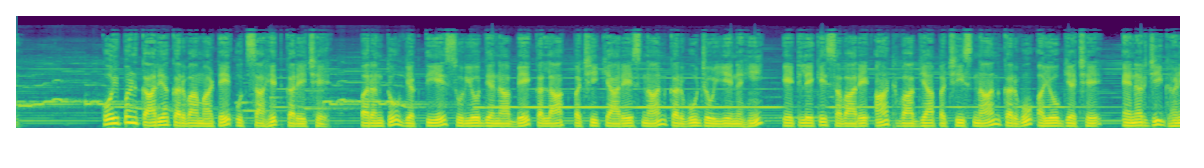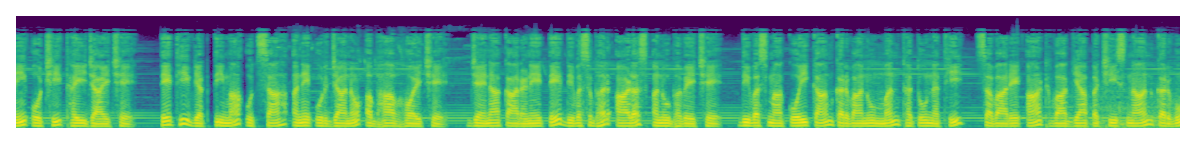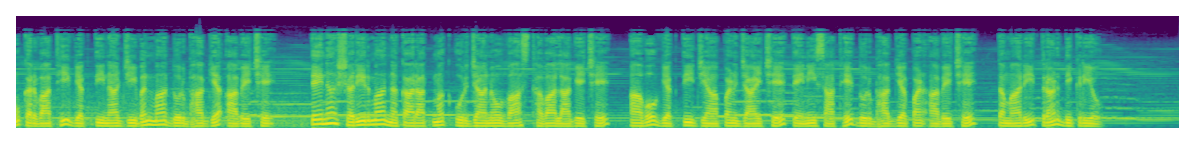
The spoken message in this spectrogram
કોઈ પણ કાર્ય કરવા માટે ઉત્સાહિત કરે છે. પરંતુ વ્યક્તિએ સૂર્યોદયના બે કલાક પછી ક્યારે સ્નાન કરવું જોઈએ નહીં, એટલે કે સવારે આઠ વાગ્યા પછી સ્નાન કરવું અયોગ્ય છે, એનર્જી ઘણી ઓછી થઈ જાય છે. તેથી વ્યક્તિમાં ઉત્સાહ અને ઉર્જાનો અભાવ હોય છે, જેના કારણે તે દિવસભર આળસ અનુભવે છે. દિવસમાં કોઈ કામ કરવાનું મન થતું નથી, સવારે આઠ વાગ્યા પછી સ્નાન કરવું કરવાથી વ્યક્તિના જીવનમાં દુર્ભાગ્ય આવે છે. તેના શરીરમાં નકારાત્મક ઉર્જાનો વાસ થવા લાગે છે. આવો વ્યક્તિ જ્યાં પણ જાય છે તેની સાથે દુર્ભાગ્ય પણ આવે છે. તમારી ત્રણ દીકરીઓ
